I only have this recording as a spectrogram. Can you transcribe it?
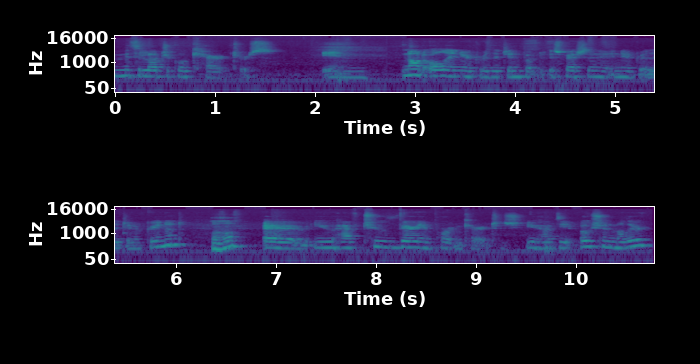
mythological characters in not all Inuit religion, but especially in the Inuit religion of Greenland. hmm Uh, you have two very important characters. You have the Ocean Mother.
